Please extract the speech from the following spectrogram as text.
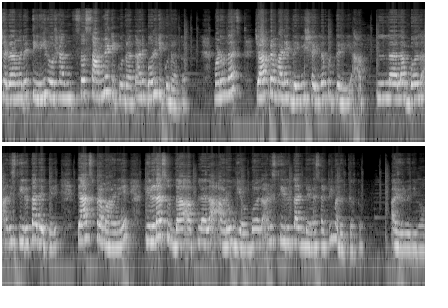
शरीरामध्ये तिन्ही दोषांचं साम्य टिकून राहतं आणि बल टिकून राहतं. म्हणूनच ज्याप्रमाणे देवी शैलपुत्री आपल्याला बल आणि स्थिरता देते त्याचप्रमाणे हिरडा सुद्धा आपल्याला आरोग्य बल आणि स्थिरता देण्यासाठी मदत करतो. आयुर्वेदी भाव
